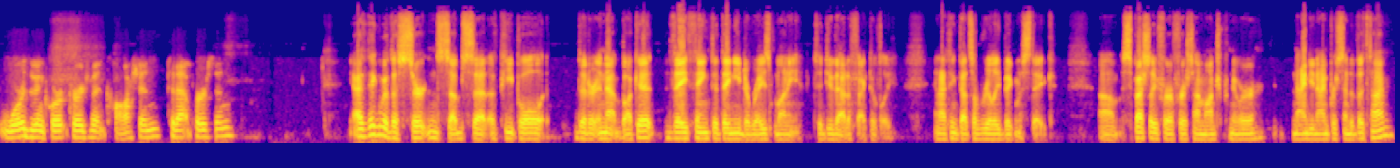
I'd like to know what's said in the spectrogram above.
words of encouragement, caution to that person? I think with a certain subset of people that are in that bucket, they think that they need to raise money to do that effectively, and I think that's a really big mistake, um, especially for a first-time entrepreneur. Ninety-nine percent of the time,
